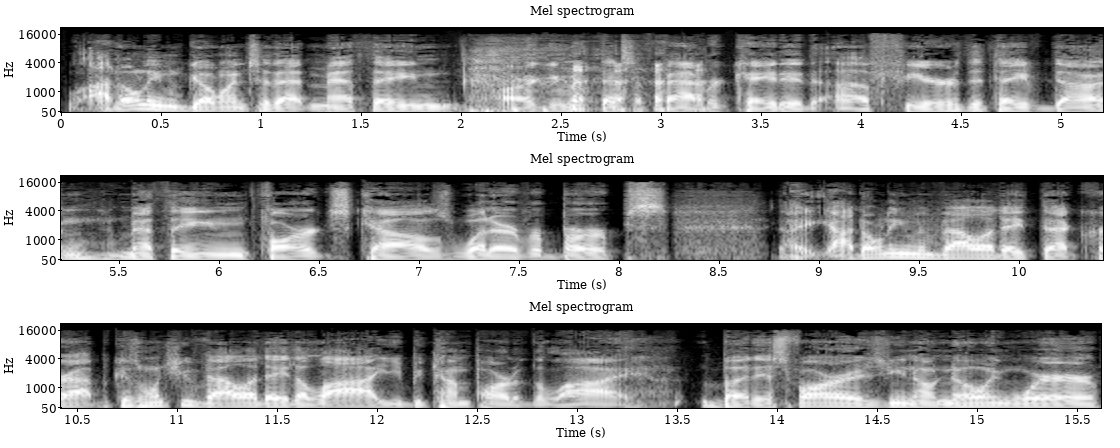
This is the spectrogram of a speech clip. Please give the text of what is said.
Well, I don't even go into that methane argument. That's a fabricated uh, fear that they've done. Methane, farts, cows, whatever, burps. I, I don't even validate that crap because once you validate a lie, you become part of the lie. But as far as, you know, knowing where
